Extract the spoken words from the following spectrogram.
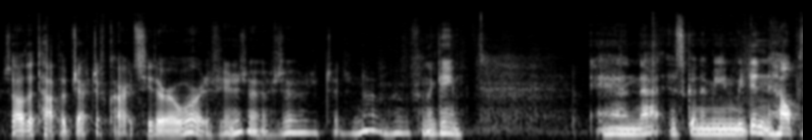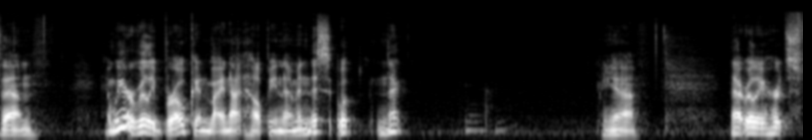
Resolve the top objective card. See the reward if you're not from the game. And that is going to mean we didn't help them. And we are really broken by not helping them. And this, whoop, that, yeah, that really hurts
